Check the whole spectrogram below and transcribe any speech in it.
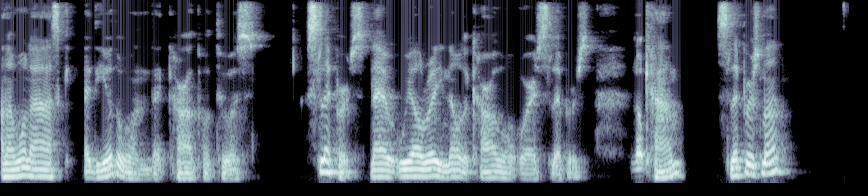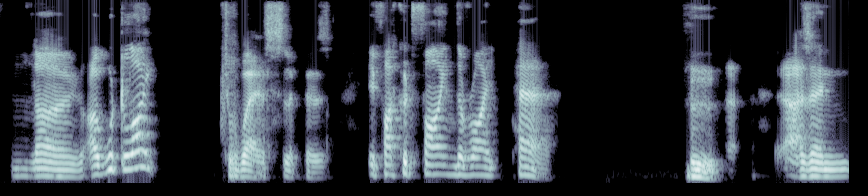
And I want to ask uh, the other one that Karl put to us, slippers. Now we already know that Karl won't wear slippers. Nope. Kam, slippers, man? No, I would like to wear slippers if I could find the right pair. Hmm. As in,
